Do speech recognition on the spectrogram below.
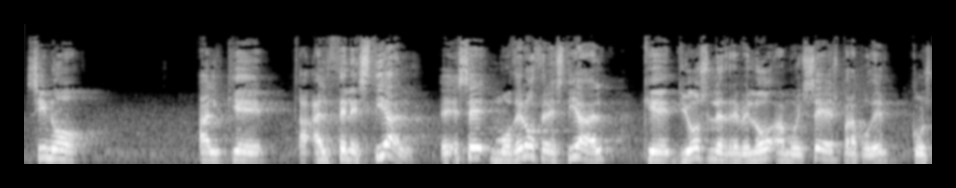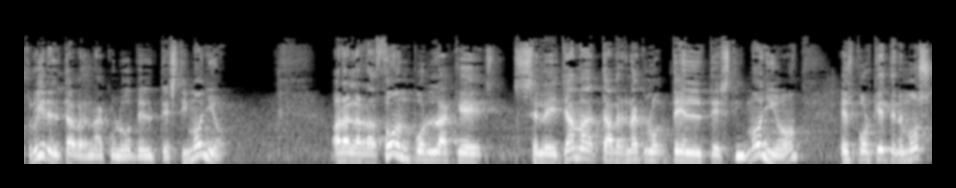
sino al que al celestial, e- ese modelo celestial que Dios le reveló a Moisés para poder construir el tabernáculo del testimonio. Ahora, la razón por la que se le llama tabernáculo del testimonio es porque tenemos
